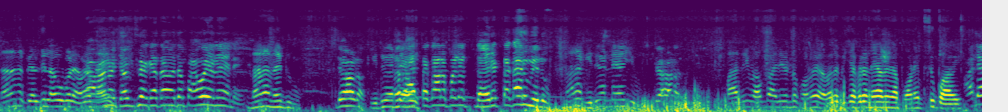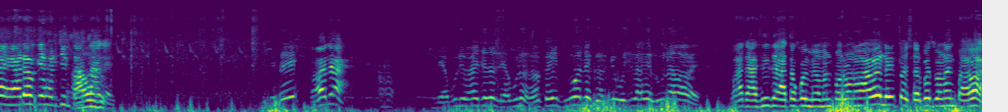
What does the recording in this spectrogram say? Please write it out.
ના ના પહેલથી લાવવું પડે હવે આનો. જગ છે કહેતા હોય તો પાવો ને એને. ના ના નહીં પીવું. દેહાડો. કીધું એટલે તકારા પડે ડાયરેક્ટ તકારું મેલું. ના ના કીધું એટલે આવી ગયું. બાજરી બાબા આલી એટલો ઘણો હવે તો બીજા ફેરા નહીં આવે ને પાણી શું પાવે? અલ્યા હેડો કે હરજીન તાપ લાગે અલ્યા લેબુડી વાય છે તો લેબુનો રસ કરીને પીવો એટલે ગરમી ઓછી લાગે લૂ ના આવે વાત હાસી છે આ તો કોઈ મહેમાન પરોણો આવે ને તો શરબત બનાવીને પાવા.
